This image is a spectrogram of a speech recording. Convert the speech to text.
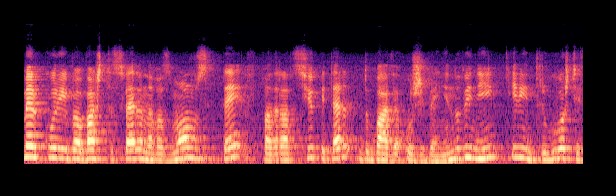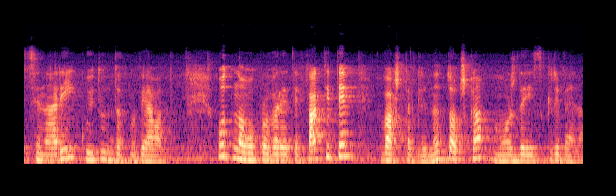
Меркурий във вашата сфера на възможностите в квадрат с Юпитер добавя оживени новини или интригуващи сценарии, които вдъхновяват. Отново проверете фактите, вашата гледна точка може да е изкривена.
